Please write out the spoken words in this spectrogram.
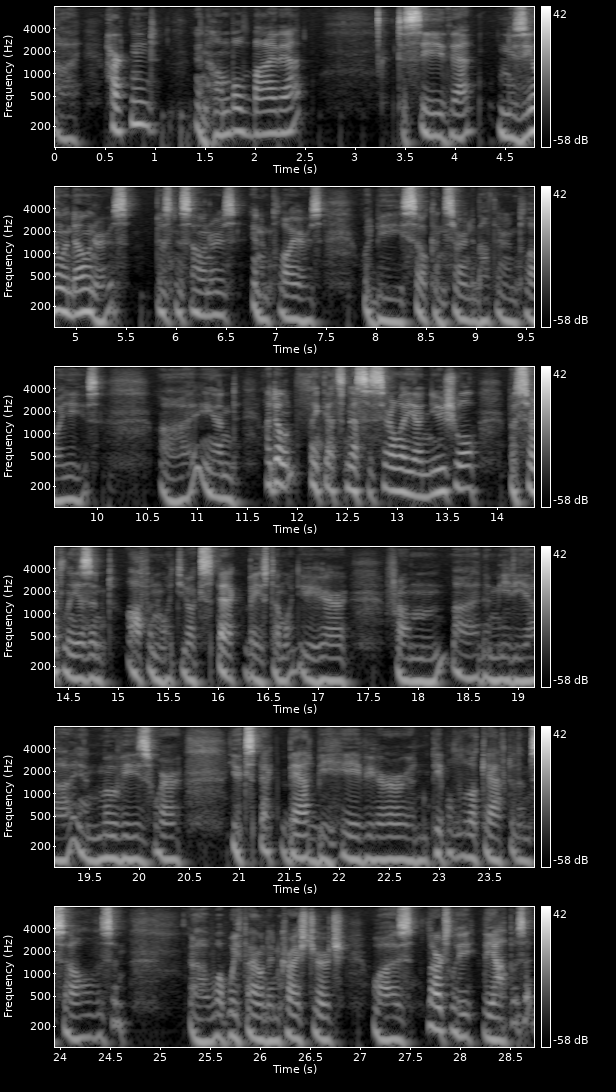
uh, heartened and humbled by that to see that New Zealand owners business owners and employers would be so concerned about their employees. Uh, and I don't think that's necessarily unusual, but certainly isn't often what you expect based on what you hear from uh, the media and movies, where you expect bad behavior and people to look after themselves. And uh, what we found in Christchurch was largely the opposite.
